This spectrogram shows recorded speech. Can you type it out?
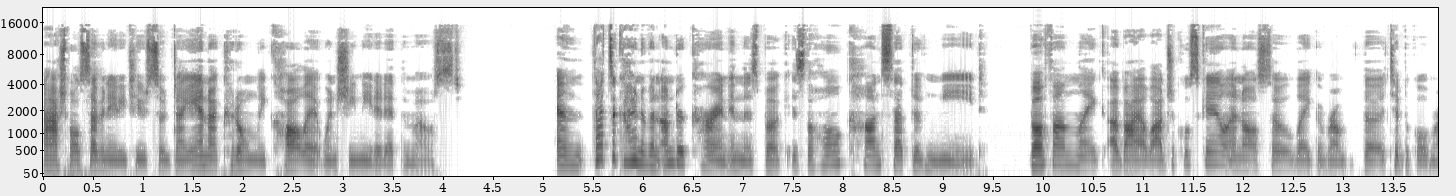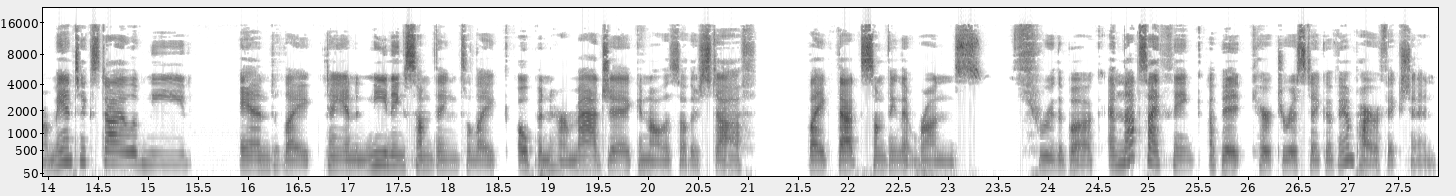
Ashmole 782 so Diana could only call it when she needed it the most. And that's a kind of an undercurrent in this book is the whole concept of need, both on like a biological scale and also like a rom- the typical romantic style of need and like Diana needing something to like open her magic and all this other stuff. Like that's something that runs through the book. And that's I think a bit characteristic of vampire fiction.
